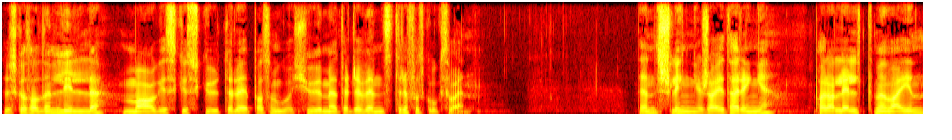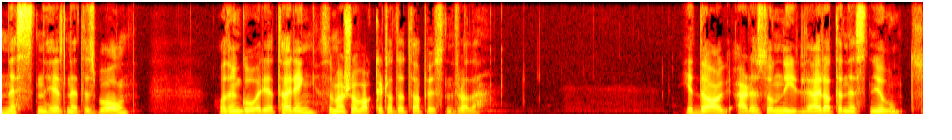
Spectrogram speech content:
Du skal ta den lille, magiske scooterløypa som går 20 meter til venstre for skogsveien. Den slynger seg i terrenget, parallelt med veien nesten helt ned til Spålen, og den går i et terreng som er så vakkert at det tar pusten fra deg. I dag er det så nydelig her at det nesten gjør vondt.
